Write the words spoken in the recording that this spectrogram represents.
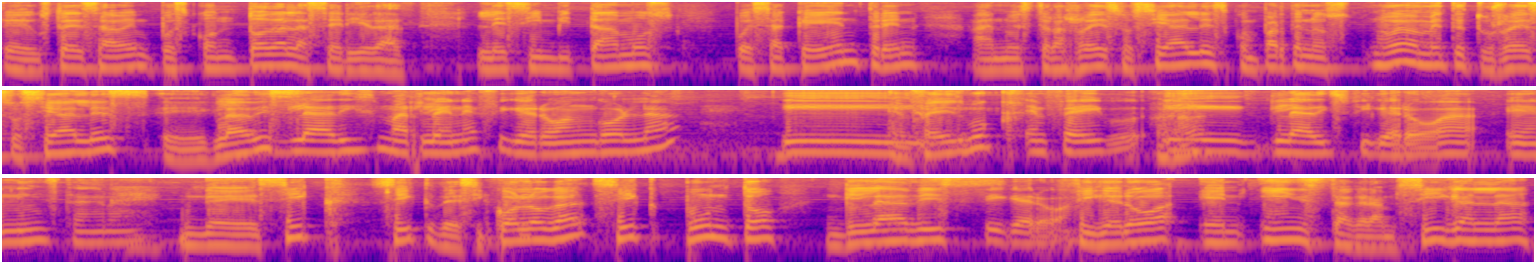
eh, ustedes saben, pues con toda la seriedad. Les invitamos pues a que entren a nuestras redes sociales, compártenos nuevamente tus redes sociales, eh, Gladys. Gladys Marlene Figueroa Angola. Y en Facebook. En Facebook. Ajá. Y Gladys Figueroa en Instagram. De SIC, SIC de psicóloga, SIC.Gladys Figueroa. Figueroa en Instagram. Síganla.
